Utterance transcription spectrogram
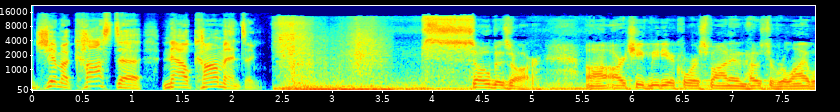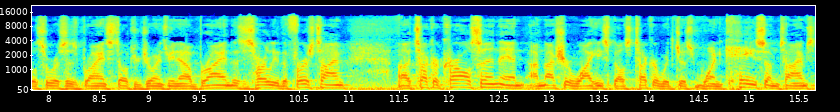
Jim Acosta now commenting. So bizarre. Uh, our chief media correspondent and host of Reliable Sources, Brian Stelter, joins me now. Brian, this is hardly the first time uh, Tucker Carlson, and I'm not sure why he spells Tucker with just one K sometimes.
